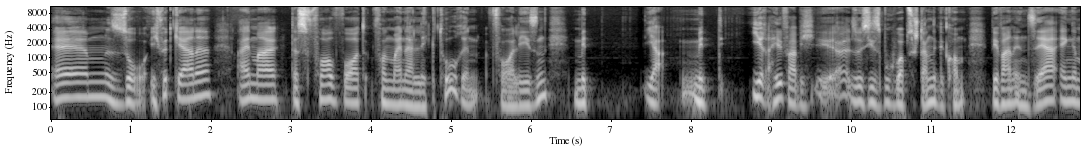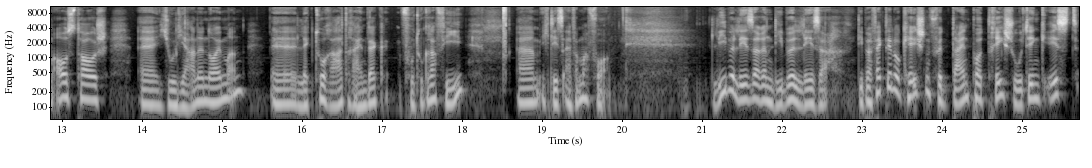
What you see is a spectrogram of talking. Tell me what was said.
Ähm, so, ich würde gerne einmal das Vorwort von meiner Lektorin vorlesen. Mit, ja, mit ihrer Hilfe habe ich, also ist dieses Buch überhaupt zustande gekommen. Wir waren in sehr engem Austausch. Äh, Juliane Neumann, äh, Lektorat Rheinwerk Fotografie. Ähm, ich lese einfach mal vor. Liebe Leserin, liebe Leser, die perfekte Location für dein Porträtshooting ist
